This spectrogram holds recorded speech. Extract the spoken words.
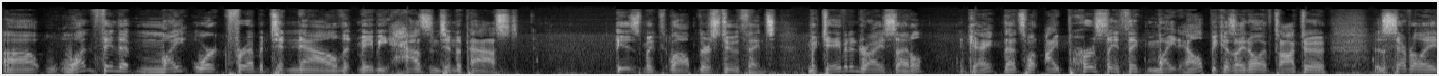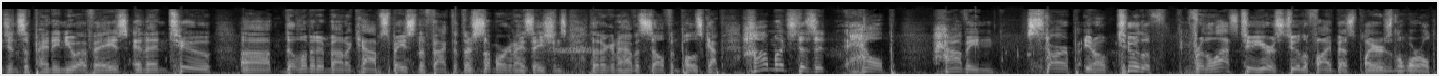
Uh, one thing that might work for Edmonton now that maybe hasn't in the past is Mc, well, there's two things: McDavid and Draisaitl. Okay, that's what I personally think might help because I know I've talked to several agents of pending UFAs, and then two, uh, the limited amount of cap space and the fact that there's some organizations that are going to have a self-imposed cap. How much does it help having star, you know, two of the for the last two years, two of the five best players in the world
